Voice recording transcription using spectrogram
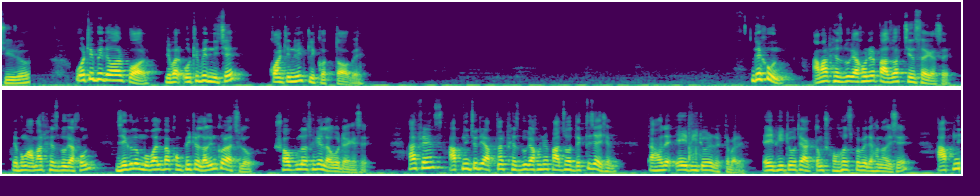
জিরো ওটিপি দেওয়ার পর এবার ওটিপির নিচে কন্টিনিউ ক্লিক করতে হবে। দেখুন, আমার ফেসবুক অ্যাকাউন্টের পাসওয়ার্ড চেঞ্জ হয়ে গেছে এবং আমার ফেসবুক অ্যাকাউন্ট যেগুলো মোবাইল বা কম্পিউটার লগ ইন করা ছিল, সবগুলো থেকে লগ হয়ে গেছে। আর ফ্রেন্ডস আপনি যদি আপনার ফেসবুক অ্যাকাউন্টের পাসওয়ার্ড দেখতে চাইছেন, তাহলে এই ভিডিওটা দেখতে পারেন। এই ভিডিওতে একদম সহজভাবে দেখানো হয়েছে আপনি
